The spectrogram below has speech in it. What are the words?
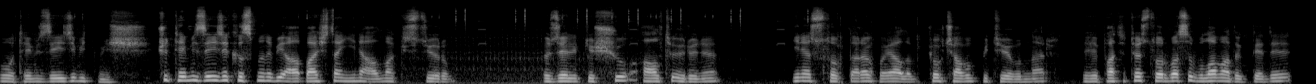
O temizleyici bitmiş. Şu temizleyici kısmını bir baştan yine almak istiyorum. Özellikle şu altı ürünü yine stoklara koyalım. Çok çabuk bitiyor bunlar. E, patates torbası bulamadık dedi.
